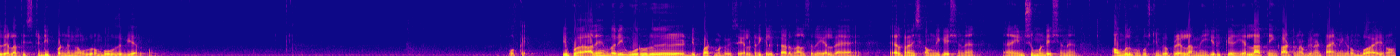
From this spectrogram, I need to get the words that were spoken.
இது எல்லாத்தையும் ஸ்டடி பண்ணுங்கள் உங்களுக்கு ரொம்ப உதவியாக இருக்கும். ஓகே இப்போ அதே மாதிரி ஒரு ஒரு டிபார்ட்மெண்ட் வைஸ் எலக்ட்ரிக்கலுக்காக இருந்தாலும் சரி எல் எலக்ட்ரானிக்ஸ் கம்யூனிகேஷனு இன்ஸ்ட்ருமெண்டேஷனு அவங்களுக்கும் கொஸ்டின் பேப்பர் எல்லாமே இருக்குது எல்லாத்தையும் காட்டணும் அப்படின்னா டைமிங் ரொம்ப ஆயிரும்.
